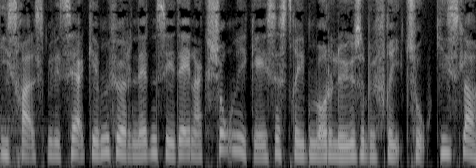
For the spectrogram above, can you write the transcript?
Israels militær gennemførte natten til i dag en aktion i Gazastriben, hvor det lykkedes at befri to gisler.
